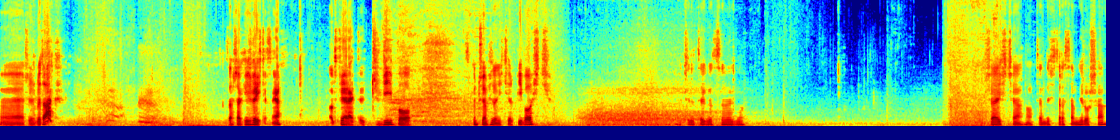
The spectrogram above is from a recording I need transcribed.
Eee, czyżby tak? Zawsze jakieś wyjście, co nie? Otwieraj te drzwi, bo skończyła się do nich cierpliwość. Czy do tego całego przejścia. O, tędy się teraz sam nie rusza.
